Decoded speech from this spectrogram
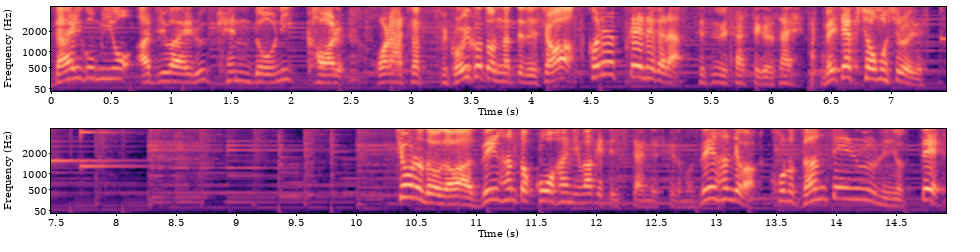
醍醐味を味わえる剣道に変わる。ほらちょっとすごいことになってるでしょ。これを使いながら説明させてください。めちゃくちゃ面白いです今日の動画は前半と後半に分けていきたいんですけども前半ではこの暫定ルールによって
